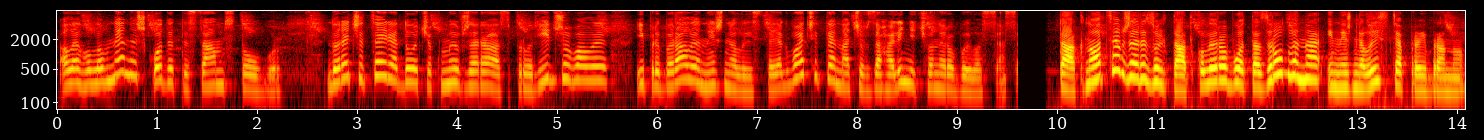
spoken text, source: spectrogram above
але головне не шкодити сам стовбур. До речі, цей рядочок ми вже раз проріджували і прибирали нижнє листя. Як бачите, наче взагалі нічого не робилося. Так, ну а це вже результат, коли робота зроблена і нижнє листя прибрано.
